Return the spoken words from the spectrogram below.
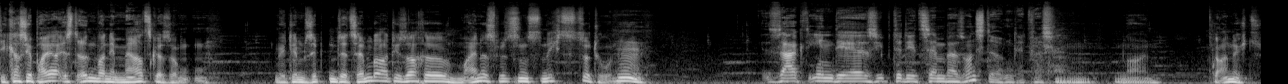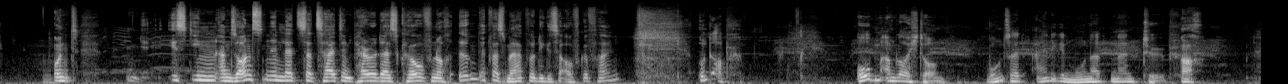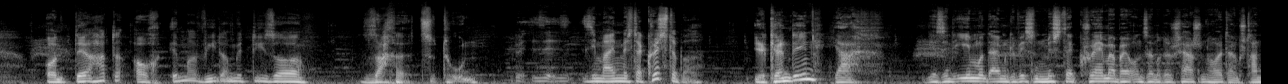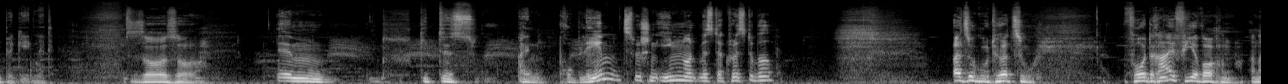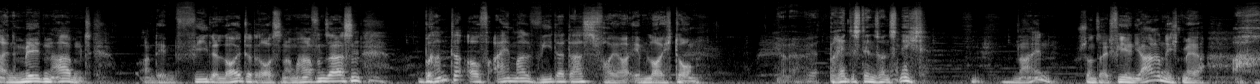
Die Cassiopeia ist irgendwann im März gesunken. Mit dem 7. Dezember hat die Sache meines Wissens nichts zu tun. Sagt Ihnen der 7. Dezember sonst irgendetwas? Nein, gar nichts. Und ist Ihnen ansonsten in letzter Zeit in Paradise Cove noch irgendetwas Merkwürdiges aufgefallen? Und ob. Oben am Leuchtturm wohnt seit einigen Monaten ein Typ. Ach. Und der hatte auch immer wieder mit dieser Sache zu tun. Sie- meinen Mr. Christabel? Ihr kennt ihn? Ja, wir sind ihm und einem gewissen Mr. Kramer bei unseren Recherchen heute am Strand begegnet. So, so. Ähm, gibt es ein Problem zwischen Ihnen und Mr. Christabel? Also gut, hört zu. Vor drei, vier Wochen, an einem milden Abend, an dem viele Leute draußen am Hafen saßen, brannte auf einmal wieder das Feuer im Leuchtturm. Brennt es denn sonst nicht? Nein, schon seit vielen Jahren nicht mehr.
